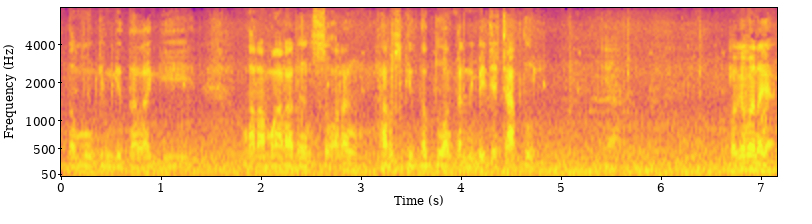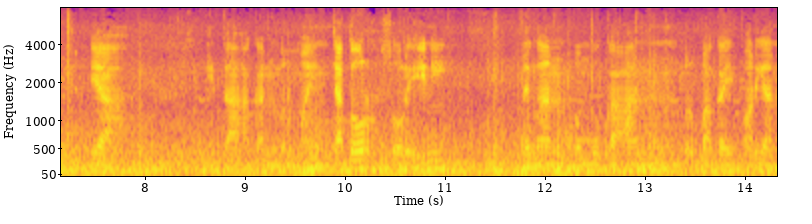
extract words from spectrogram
Atau mungkin kita lagi marah-marah dengan seseorang Harus kita tuangkan di meja catur. Ya. Bagaimana kak? ya kita akan bermain catur sore ini dengan pembukaan berbagai varian.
